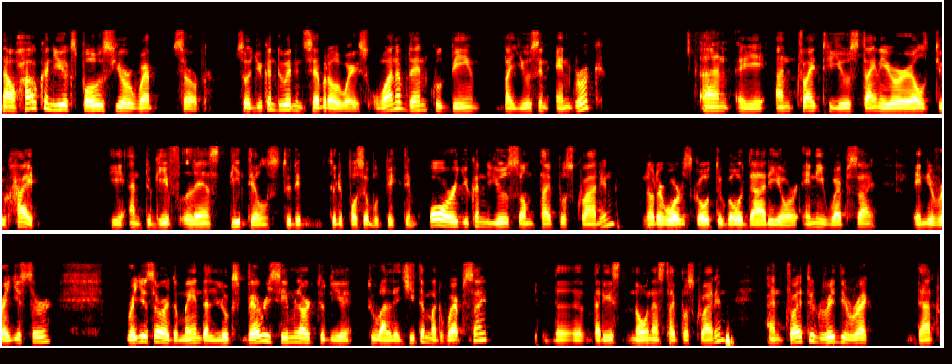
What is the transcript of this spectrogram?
Now, how can you expose your web server? So you can do it in several ways. One of them could be by using ngrok and, and try to use tinyURL to hide and to give less details to the to the possible victim. Or you can use some type of squatting in other words, go to GoDaddy or any website, any register, register a domain that looks very similar to the to a legitimate website the, that is known as typosquatting, and try to redirect that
